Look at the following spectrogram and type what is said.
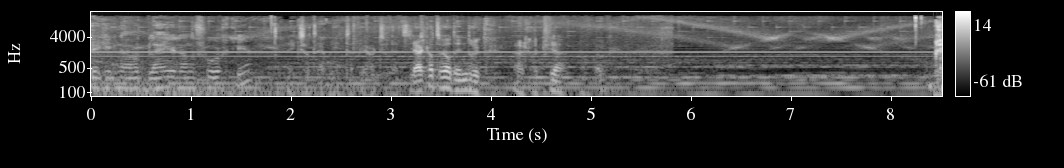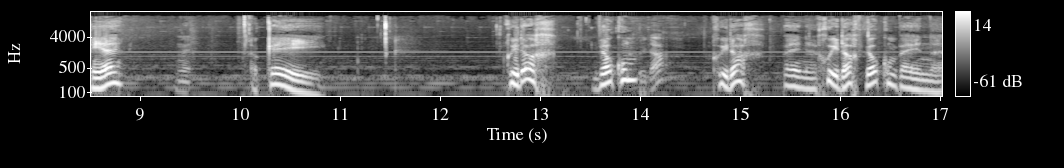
Kijk ik nou wat blijer dan de vorige keer? Ik zat helemaal niet op jou te letten. Ja, ik had wel de indruk eigenlijk, ja. Begin jij? Nee. Oké. Goeiedag. Welkom. Goeiedag. Goeiedag. Bij een, uh, goeiedag. Welkom bij een uh,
